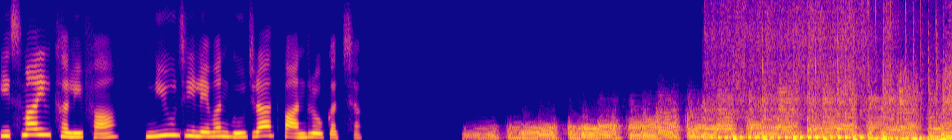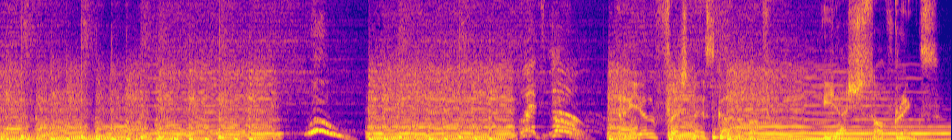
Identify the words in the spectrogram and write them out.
Ismail Khalifa, news eleven, Gujarat, Pandro, Kutch. Real freshness card Yash soft drinks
